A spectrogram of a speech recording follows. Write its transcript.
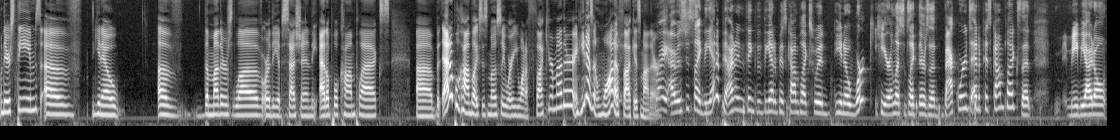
there's themes of you know of the mother's love or the obsession the oedipal complex uh, but Oedipal complex is mostly where you want to fuck your mother, and he doesn't want to fuck his mother. Right, I was just like the Oedipus. I didn't think that the Oedipus complex would you know work here unless it's like there's a backwards Oedipus complex that maybe I don't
